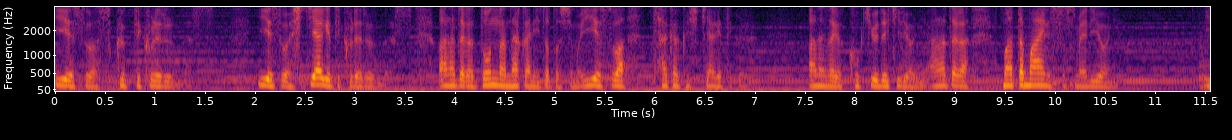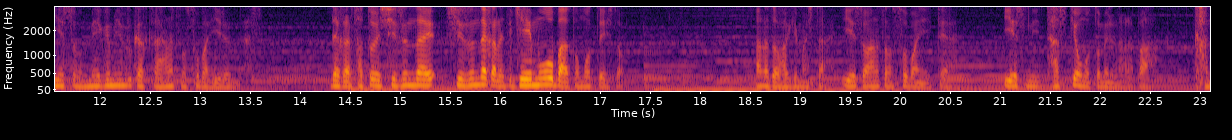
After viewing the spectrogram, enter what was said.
イエスは救ってくれるんです。イエスは引き上げてくれるんです。あなたがどんな中にいたとしてもイエスは高く引き上げてくれる。あなたが呼吸できるようにあなたがまた前に進めるようにイエスは恵み深くあなたのそばにいるんです。だからたとえ沈んだ沈んだからゲームオーバーと思っている人あなたを励ましたイエスはあなたのそばにいてイエスに助けを求めるならば必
